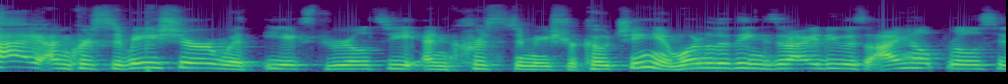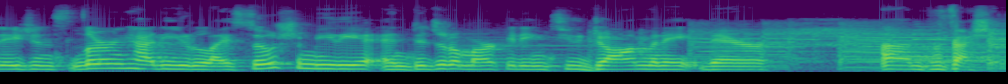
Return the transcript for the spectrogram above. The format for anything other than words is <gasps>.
Hi, I'm Krista Mashore with eXp Realty and Krista Mashore Coaching. And one of the things that I do is I help real estate agents learn how to utilize social media and digital marketing to dominate their um, profession.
